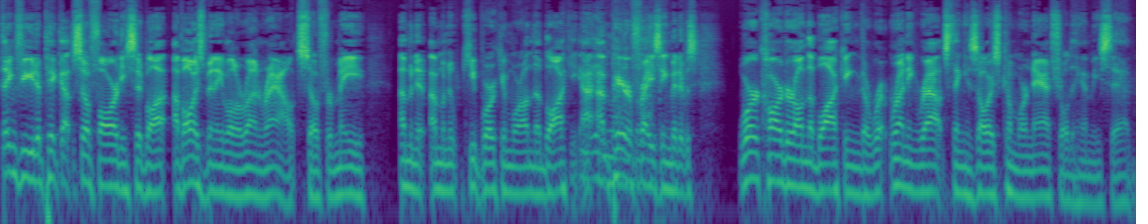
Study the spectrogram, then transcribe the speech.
thing for you to pick up so far? And he said, well, I've always been able to run routes. So for me, I'm going to, I'm going to keep working more on the blocking. I, I'm inline paraphrasing, but it was work harder on the blocking. The r- running routes thing has always come more natural to him, he said.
